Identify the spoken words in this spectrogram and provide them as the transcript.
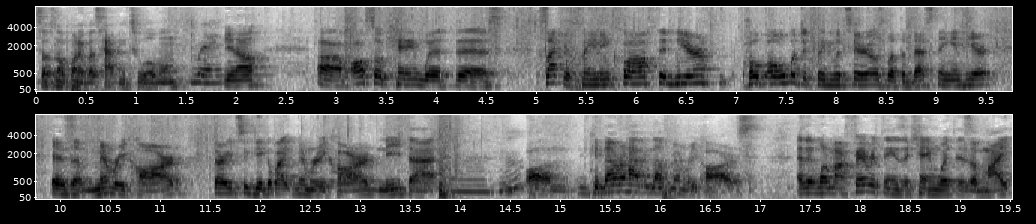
so it's no point of us having two of them. Right. You know. Um, also came with this. It's like a cleaning cloth in here. Whole, a whole bunch of cleaning materials, but the best thing in here is a memory card. 32 gigabyte memory card. Need that. Um, you can never have enough memory cards. And then one of my favorite things it came with is a mic.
